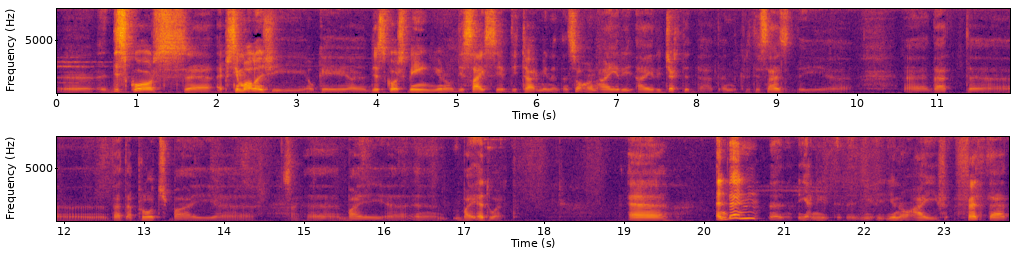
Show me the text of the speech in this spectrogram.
uh, discourse uh, epistemology, okay, uh, discourse being you know decisive, determinant, and so on. I re- I rejected that and criticized the uh, uh, that uh, that approach by by by Edward. and then, yeah, you know, I f- felt that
